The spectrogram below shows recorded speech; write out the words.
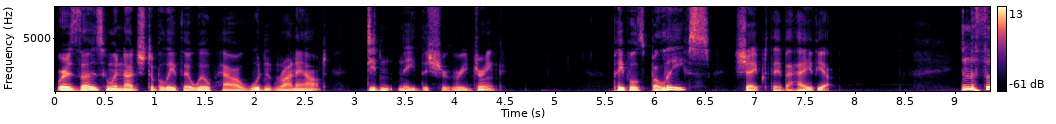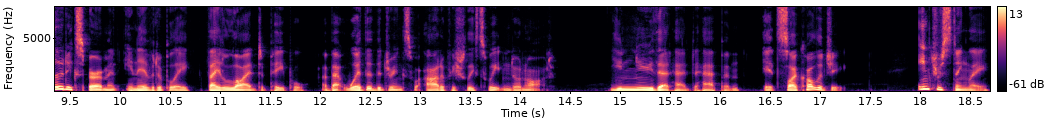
whereas those who were nudged to believe their willpower wouldn't run out didn't need the sugary drink. People's beliefs shaped their behaviour. In the third experiment, inevitably, they lied to people about whether the drinks were artificially sweetened or not. You knew that had to happen. It's psychology. Interestingly,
